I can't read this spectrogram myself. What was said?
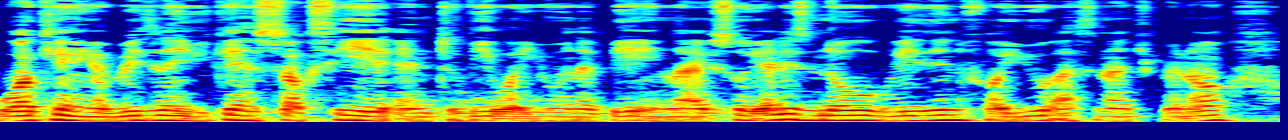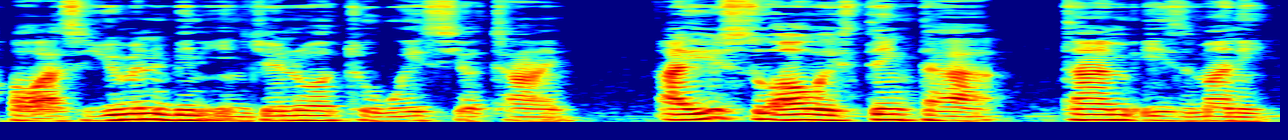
working in your business, you can succeed and to be what you want to be in life. So there is no reason for you as an entrepreneur or as a human being in general to waste your time. I used to always think that time is money.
